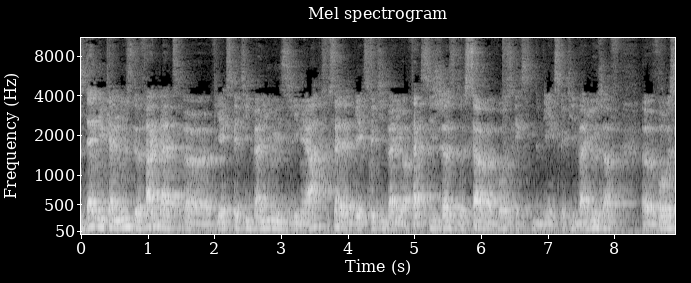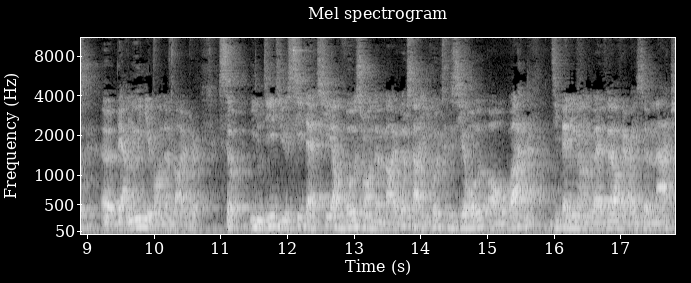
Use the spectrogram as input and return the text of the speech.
then you can use the fact that uh, the expected value is linear to say that the expected value of x is just the sum of those ex the expected values of uh, those uh, Bernoulli random variables. So indeed, you see that here those random variables are equal to 0 or 1, depending on whether there is a match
